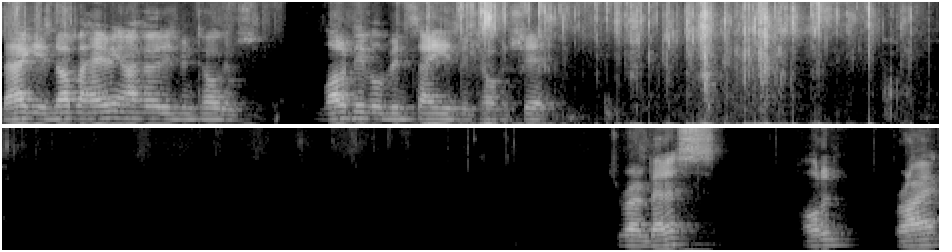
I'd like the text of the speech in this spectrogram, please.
Maggie's not behaving. I heard he's been talking. A lot of people have been saying he's been talking shit. Jerome Bettis, Bolden, Bryant.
